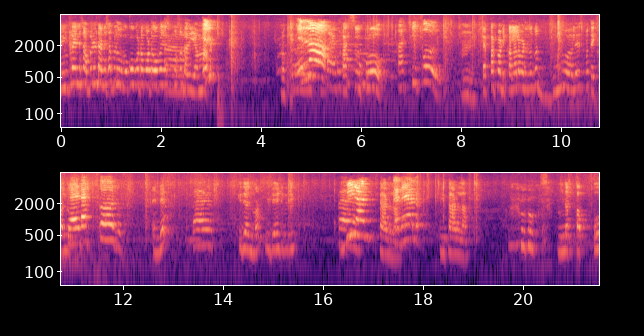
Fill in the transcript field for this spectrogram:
ఇంట్లో ఎన్ని సబ్బులు ఉంటే అన్ని సబ్బులు ఒక్కొక్కటి ఒక్కొక్కటి ఓపెన్ చేసి కూర్చుంటుంది ఈ అమ్మ. ఓకే. పసుపు. మ్మ్. పెప్పర్ పొడి కళ్ళలో పడేందుకు దుమ్ము లేచిపోతాయి కళ్ళు. ఏంటి? ఇదేంటమ్మా ఇదేంటివి ఇవి పేడలా ఈ పేడలా మినప్పప్పు పప్పు.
